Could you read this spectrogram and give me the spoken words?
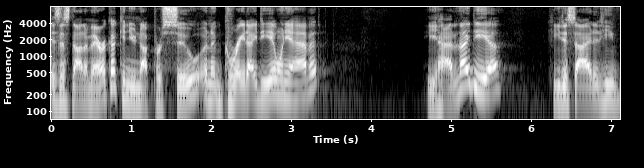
is this not America? Can you not pursue a great idea when you have it? He had an idea. He decided he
